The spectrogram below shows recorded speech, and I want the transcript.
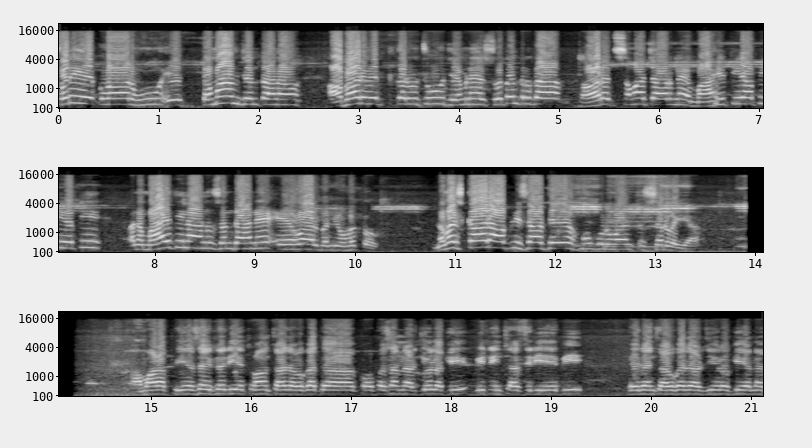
ફરી એકવાર હું એ તમામ જનતાનો આભાર વ્યક્ત કરું છું. જેમણે સ્વતંત્રતા ભારત સમાચારને માહિતી આપી હતી અને માહિતીના અનુસંધાને અહેવાલ બન્યો હતો. નમસ્કાર, આપની સાથે હું ગુણવંત સરવૈયા. અમારા પીએસઆઈ ફેરીએ ત્રણ ચાર વખત કોર્પોરેશન અરજીઓ લખી બીટ ઇન્ચાર્જ શ્રીએ બી બે ત્રણ ચાર વખત અરજીઓ લખી અને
